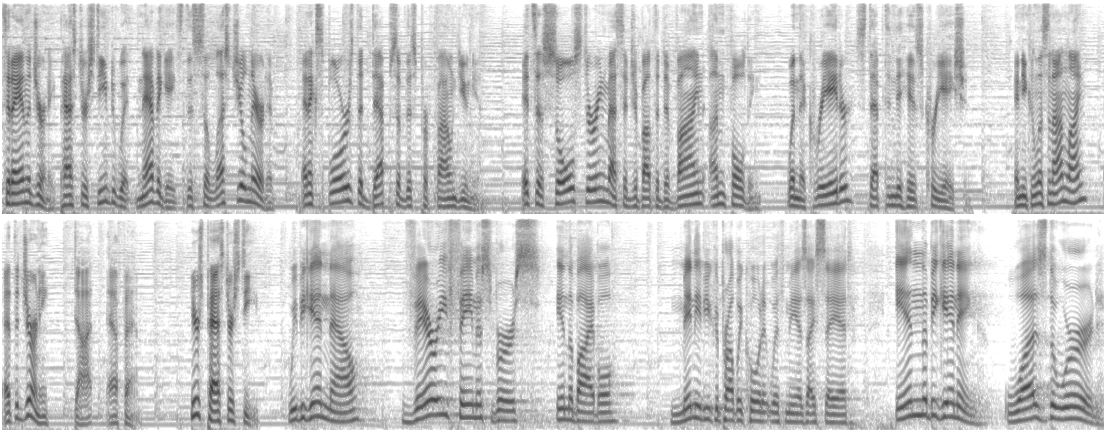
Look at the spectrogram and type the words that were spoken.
Today on The Journey, Pastor Steve DeWitt navigates this celestial narrative and explores the depths of this profound union. It's a soul stirring message about the divine unfolding when the Creator stepped into His creation. And you can listen online at thejourney.com FM. Here's Pastor Steve. We begin now. Very famous verse in the Bible. Many of you could probably quote it with me as I say it. In the beginning was the Word,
